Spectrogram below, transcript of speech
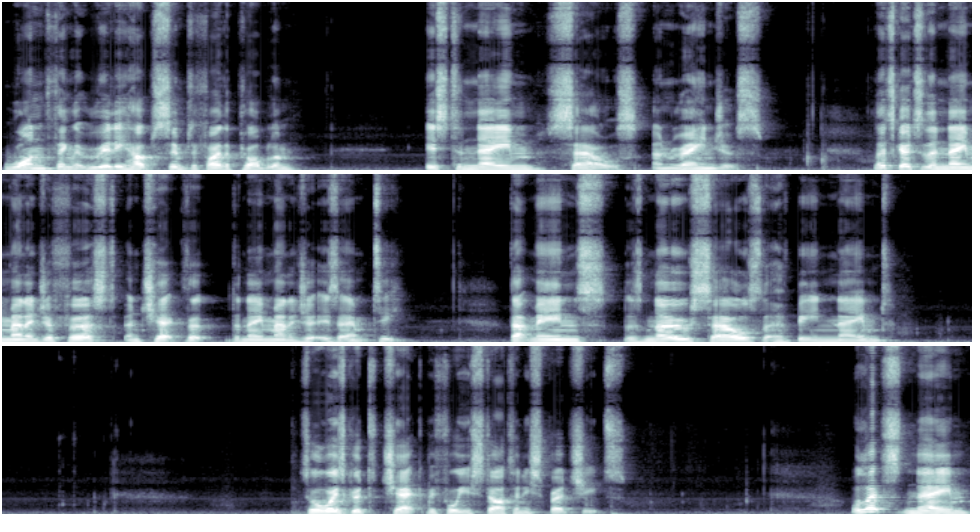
one thing that really helps simplify the problem is to name cells and ranges. Let's go to the name manager first and check that the name manager is empty. That means there's no cells that have been named. It's always good to check before you start any spreadsheets. Well, let's name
